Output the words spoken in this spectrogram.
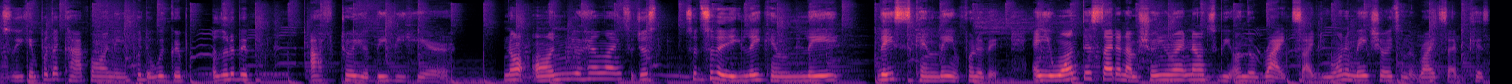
So you can put the cap on and you put the wig grip a little bit after your baby hair. Not on your hairline so just so, so that the lay can lay lace can lay in front of it. And you want this side that I'm showing you right now to be on the right side. You want to make sure it's on the right side because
